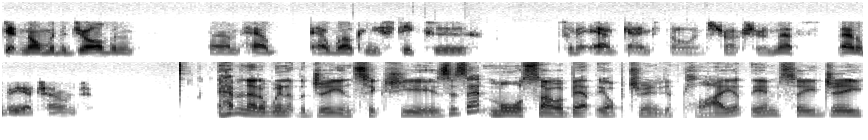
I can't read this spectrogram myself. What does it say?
getting on with the job and um, how how well can you stick to sort of our game style and structure, and that's that'll be our challenge. Haven't had a win at the G in six years. Is that more so about the opportunity to play at the MCG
